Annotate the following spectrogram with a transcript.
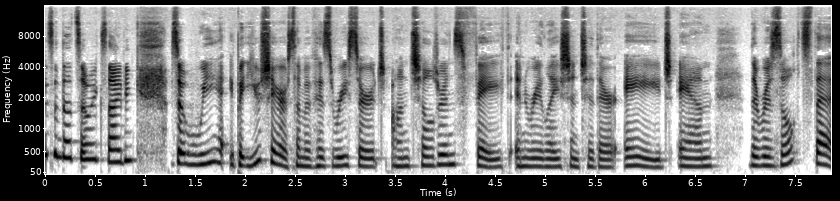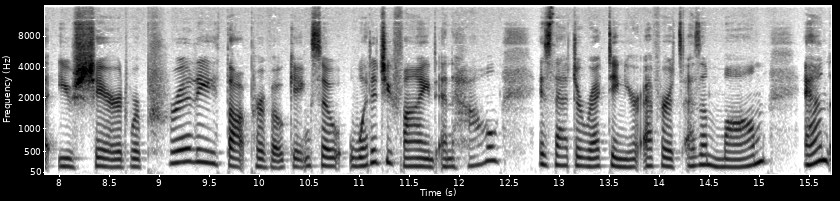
isn't that so exciting? So we but you share some of his research on children's faith in relation to their age and the results that you shared were pretty thought provoking. So, what did you find, and how is that directing your efforts as a mom and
